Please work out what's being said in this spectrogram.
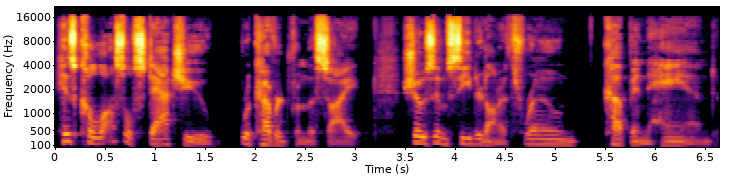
His colossal statue recovered from the site, shows him seated on a throne, cup in hand,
